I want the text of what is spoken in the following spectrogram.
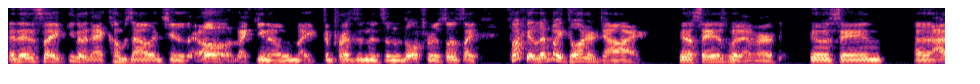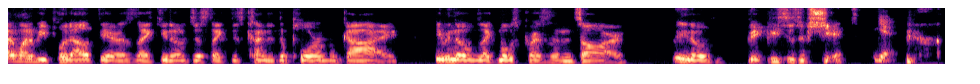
And then it's like, you know, that comes out and she's like, oh, like, you know, like the president's an adulterer. So it's like, fuck it, let my daughter die. You know what I'm saying? It's whatever. You know what I'm saying? Uh, I don't want to be put out there as like, you know, just like this kind of deplorable guy, even though like most presidents are, you know, big pieces of shit. Yeah.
